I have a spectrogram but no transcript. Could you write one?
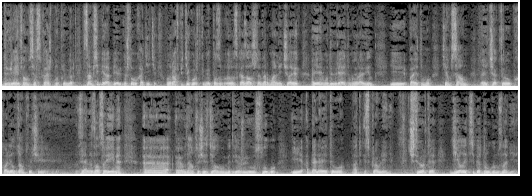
доверяет вам, все скажет, например, сам себе объявит, ну что вы хотите, он Раф Пятигорский мне э, сказал, что я нормальный человек, а я ему доверяю, это мой раввин, и поэтому тем самым э, человек, который его похвалил, в данном случае, зря назвал свое имя, э, в данном случае сделал ему медвежью услугу и отдаляет его от исправления. Четвертое. Делает себя другом злодея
